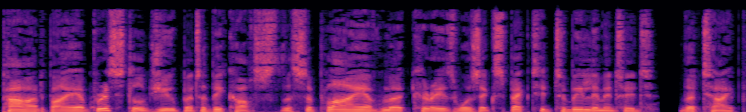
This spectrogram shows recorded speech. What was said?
powered by a Bristol Jupiter because the supply of Mercuries was expected to be limited. The Type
